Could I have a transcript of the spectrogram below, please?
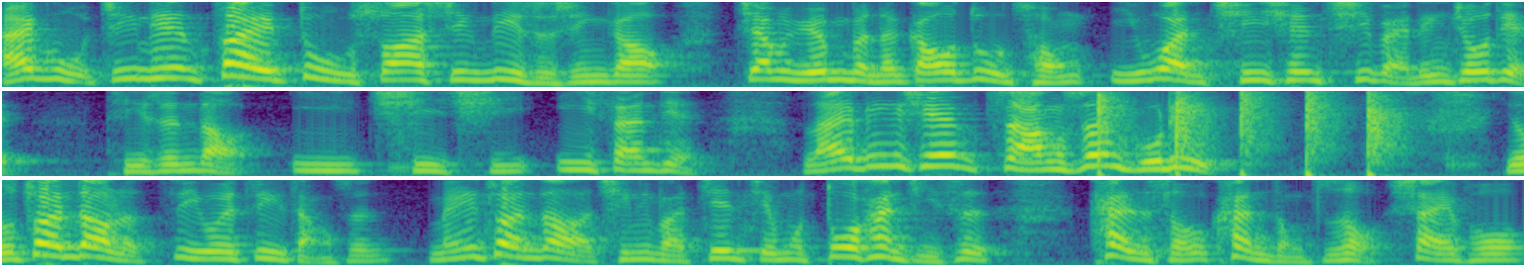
台股今天再度刷新历史新高，将原本的高度从一万七千七百零九点提升到一七七一三点。来宾先掌声鼓励，有赚到的自己为自己掌声，没赚到的请你把今天节目多看几次，看熟看懂之后，下一波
